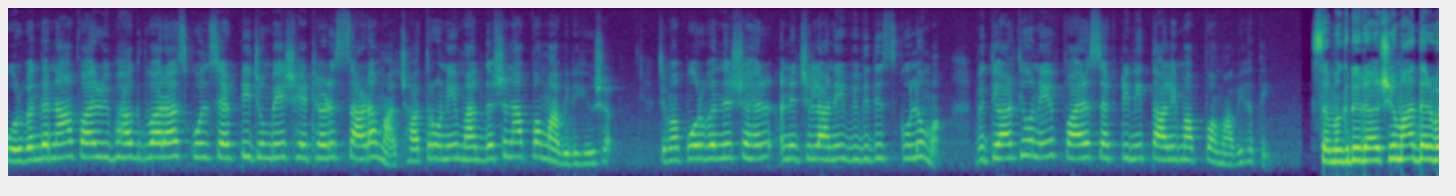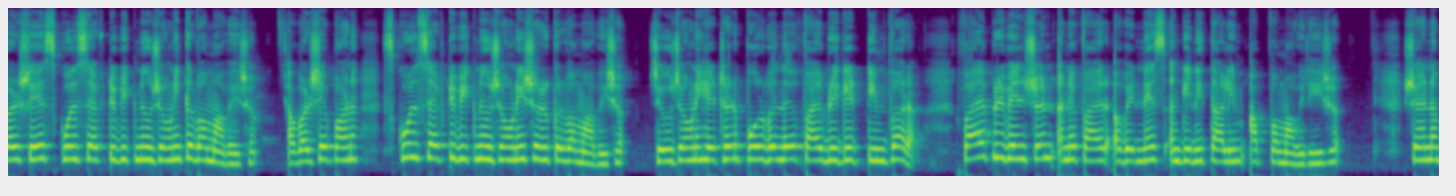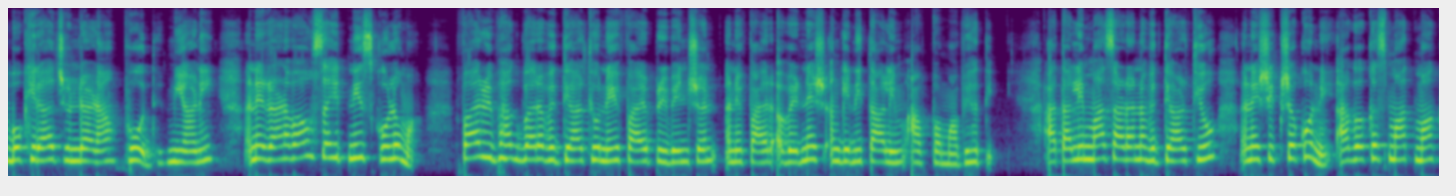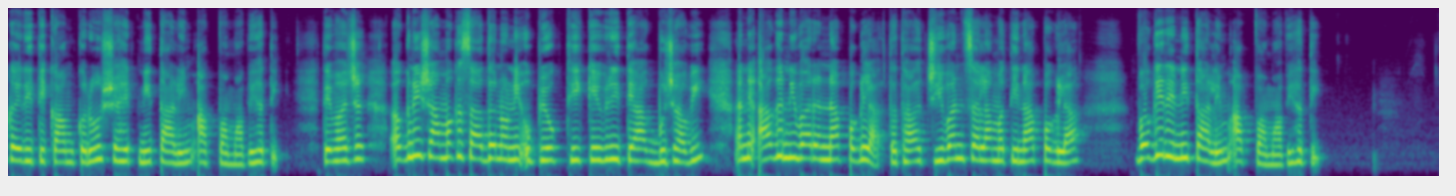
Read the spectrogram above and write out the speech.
પોરબંદરના ફાયર વિભાગ દ્વારા સ્કૂલ સેફટી ઝુંબેશ હેઠળ શાળામાં છાત્રોને માર્ગદર્શન આપવામાં આવી રહ્યું છે, જેમાં પોરબંદર શહેર અને જિલ્લાની વિવિધ સ્કૂલોમાં વિદ્યાર્થીઓને ફાયર સેફટીની તાલીમ આપવામાં આવી હતી. સમગ્ર રાજ્યમાં દર વર્ષે સ્કૂલ સેફટી વીકની ઉજવણી કરવામાં આવે છે. આ વર્ષે પણ સ્કૂલ સેફટી વીકની ઉજવણી શરૂ કરવામાં આવી છે, જે ઉજવણી હેઠળ પોરબંદર ફાયર બ્રિગેડ ટીમ દ્વારા ફાયર પ્રિવેન્શન અને ફાયર અવેરનેસ અંગેની તાલીમ આપવામાં આવી રહી છે. શહેરના બોખીરા ઝુંડાણા ભૂદ, મિયાણી અને રાણાવાવ સહિતની સ્કૂલોમાં ફાયર વિભાગ દ્વારા વિદ્યાર્થીઓને ફાયર પ્રિવેન્શન અને ફાયર અવેરનેસ અંગેની તાલીમ આપવામાં આવી હતી. આ તાલીમમાં શાળાના વિદ્યાર્થીઓ અને શિક્ષકોને આગ અકસ્માતમાં કઈ રીતે કામ કરવું સહિતની તાલીમ આપવામાં આવી હતી. તેમજ અગ્નિશામક સાધનોની ઉપયોગથી કેવી રીતે આગ બુઝાવી અને આગ નિવારણના પગલાં તથા જીવન સલામતીના પગલાં વગેરેની તાલીમ આપવામાં આવી હતી.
